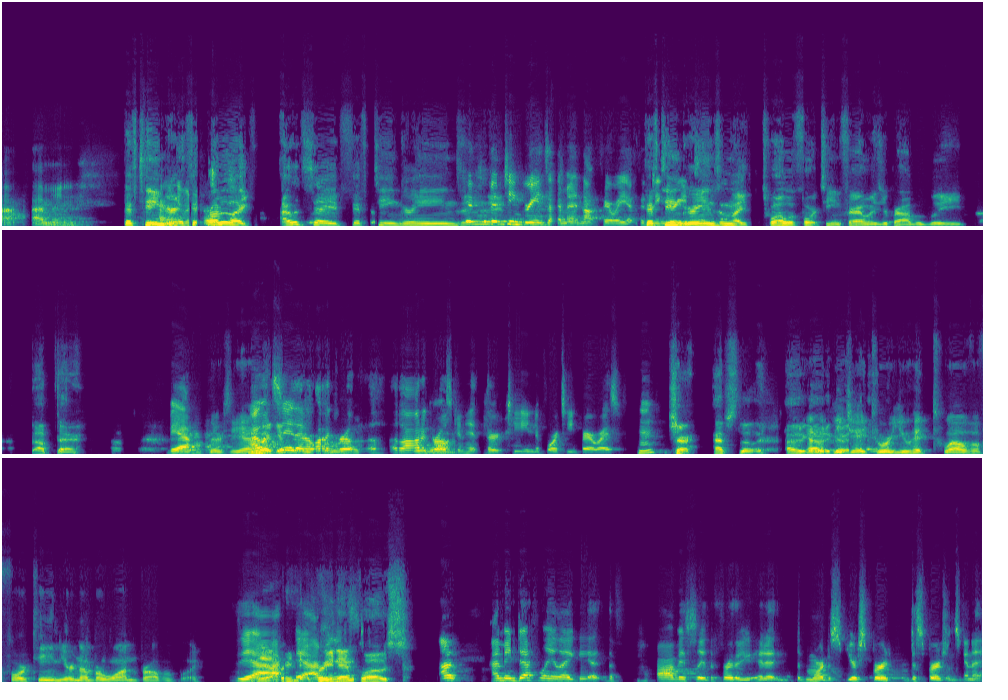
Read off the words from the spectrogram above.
uh, I mean, 15 I don't greens, probably like I would say 15 greens and fif- 15 greens. I meant not fairway. Yeah, 15, 15 greens. greens and like 12 or 14 fairways. You're probably up there. Yeah, There's, yeah, I would say that a lot of cool. girls, a lot of girls can hit 13 to 14 fairways. Hmm? Sure, absolutely. I would, I would the agree. with PGA. Tour, you hit 12 of 14. You're number one, probably. Yeah, yeah. Pretty, I pretty mean, damn close. I I mean, definitely. Like, the, obviously, the further you hit it, the more dis- your spur is going to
